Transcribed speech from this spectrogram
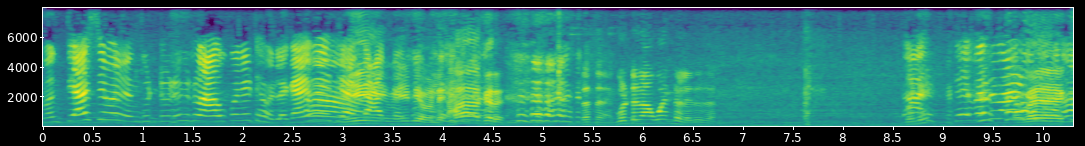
मग ते असे म्हणून गुड्डू नाव कोणी ठेवलं? काय माहिती आता मी मी आता. ठेवलंय. हा खरं. तसं नाही. गुड्डू नाव कोण ठेवलंय तुझं? कोणी? ते बरोबर. बघ,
